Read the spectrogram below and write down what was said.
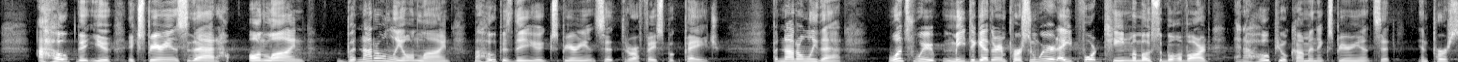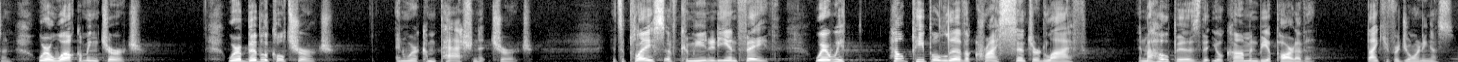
I hope that you experience that online, but not only online. My hope is that you experience it through our Facebook page. But not only that, once we meet together in person, we're at 814 Mimosa Boulevard, and I hope you'll come and experience it in person. We're a welcoming church, we're a biblical church, and we're a compassionate church. It's a place of community and faith where we help people live a Christ centered life. And my hope is that you'll come and be a part of it. Thank you for joining us.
